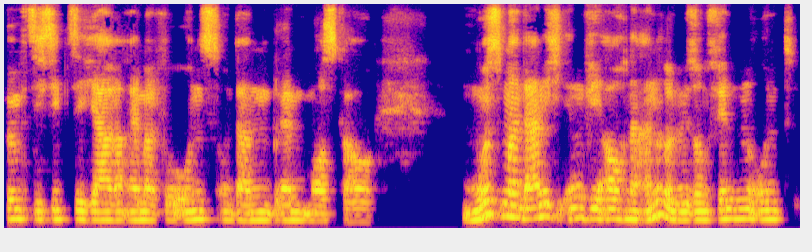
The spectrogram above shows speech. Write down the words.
50, 70 Jahre einmal vor uns und dann brennt Moskau. Muss man da nicht irgendwie auch eine andere Lösung finden und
